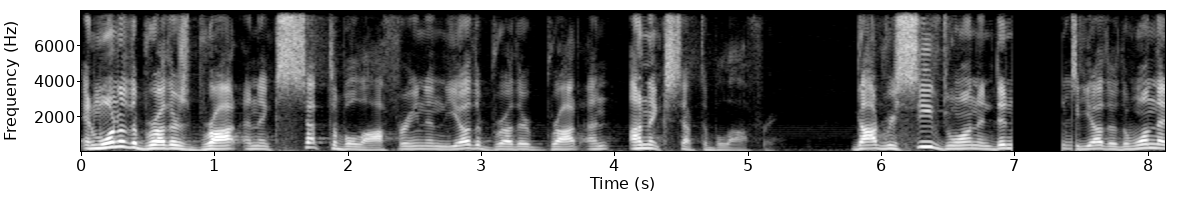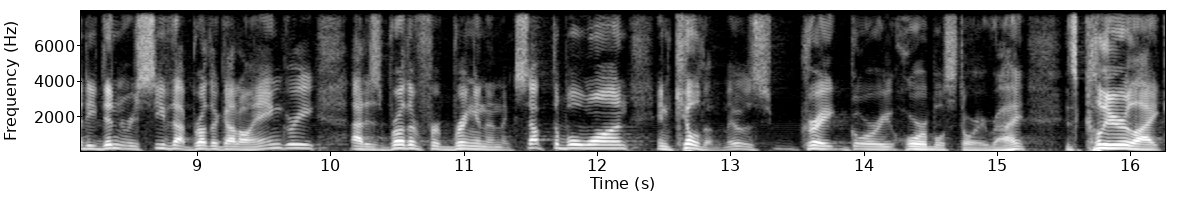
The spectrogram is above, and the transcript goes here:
And one of the brothers brought an acceptable offering, and the other brother brought an unacceptable offering. God received one and didn't the other. The one that he didn't receive, that brother got all angry at his brother for bringing an acceptable one and killed him. It was great, gory, horrible story, right? It's clear like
